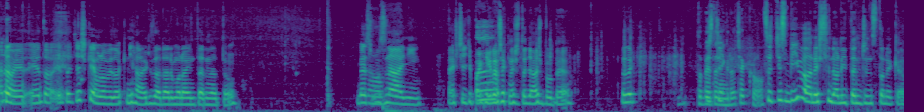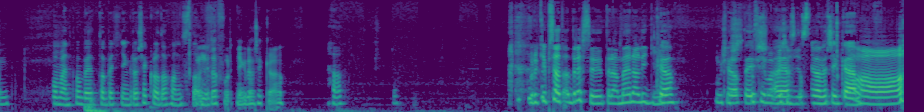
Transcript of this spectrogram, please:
Ano, je, je, to, je to těžké mluvit o knihách zadarmo na internetu. Bez no. uznání. A ještě ti pak no. někdo řekne, že to děláš blbě. No tak to by prostě, to někdo řekl. Co ti zbývá, než si nalít ten gin s tonikem? Moment, by, to by ti někdo řekl tohle. Mě to furt někdo říká. Aha. Budu ti psát adresy, teda jména lidí. Jo. Můžeš jo, piš, to s nima a já to s nima vyříkám.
